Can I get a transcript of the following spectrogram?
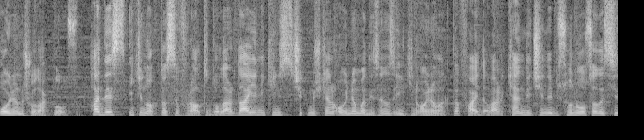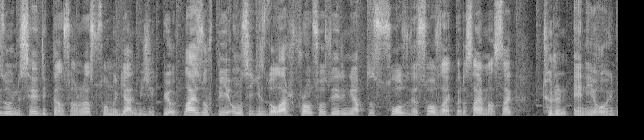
oynanış odaklı olsun. Hades 2.06 dolar. Daha yeni ikincisi çıkmışken oynamadıysanız ilkini oynamakta fayda var. Kendi içinde bir sonu olsa da siz oyunu sevdikten sonra sonu gelmeyecek bir oyun. Lies of P 18 dolar. From Software'in yaptığı Souls ve Souls-like'ları saymazsak türün en iyi oyunu.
